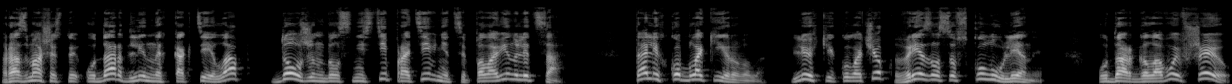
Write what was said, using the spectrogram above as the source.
Размашистый удар длинных когтей лап должен был снести противнице половину лица. Та легко блокировала. Легкий кулачок врезался в скулу Лены. Удар головой в шею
